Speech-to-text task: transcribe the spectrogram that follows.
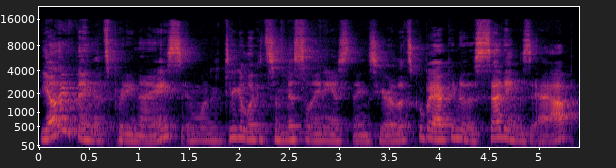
The other thing that's pretty nice, and we're to take a look at some miscellaneous things here. Let's go back into the settings app.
